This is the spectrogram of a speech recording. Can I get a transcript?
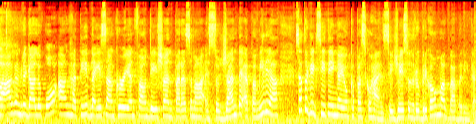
Maagang regalo po ang hatid ng isang Korean Foundation para sa mga estudyante at pamilya sa Taguig City ngayong Kapaskuhan. Si Jason Rubrico magbabalita.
